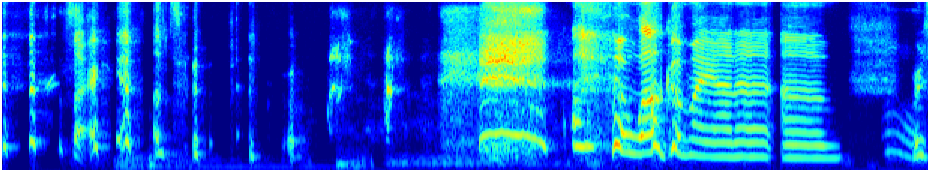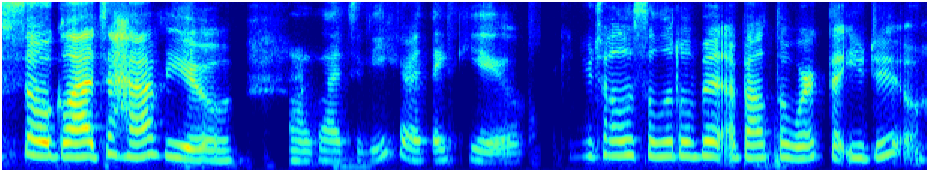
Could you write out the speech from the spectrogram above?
Sorry. I'll do it better. Welcome, Ayana. Um, we're so glad to have you. I'm glad to be here. Thank you. Can you tell us a little bit about the work that you do?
